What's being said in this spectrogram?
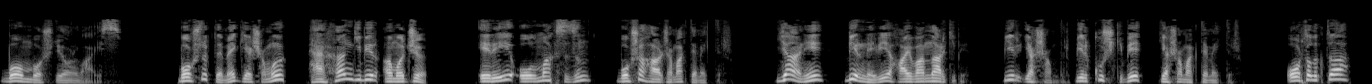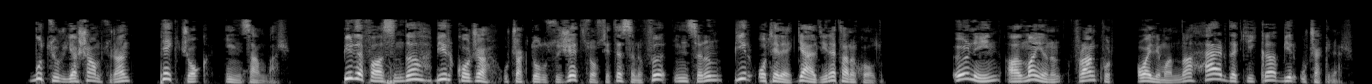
bomboş diyor vaiz. Boşluk demek yaşamı herhangi bir amacı, ereği olmaksızın boşa harcamak demektir. Yani bir nevi hayvanlar gibi bir yaşamdır. Bir kuş gibi yaşamak demektir. Ortalıkta bu tür yaşam süren pek çok insan var. Bir defasında bir koca uçak dolusu jet sosyete sınıfı insanın bir otele geldiğine tanık oldum. Örneğin Almanya'nın Frankfurt Havalimanı'na her dakika bir uçak iner.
